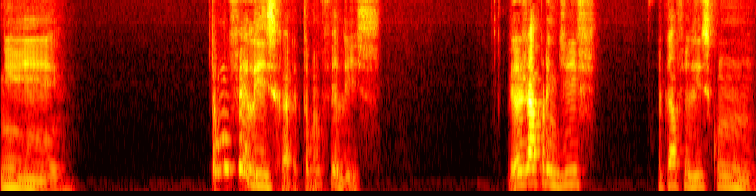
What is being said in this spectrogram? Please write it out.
E tamo feliz, cara, tamo feliz. Eu já aprendi a ficar feliz com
